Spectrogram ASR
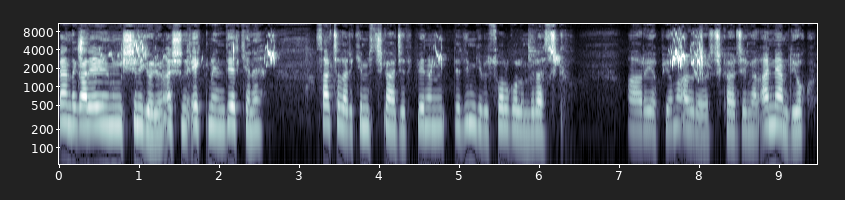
Ben de galiba evimin işini görüyorum. Aşını ekmeğini derken salçaları ikimiz çıkaracaktık. Benim dediğim gibi sol kolum birazcık ağrı yapıyor ama ağır ağır çıkaracağım. Annem de yok.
